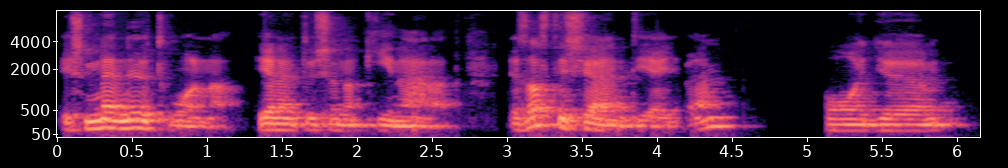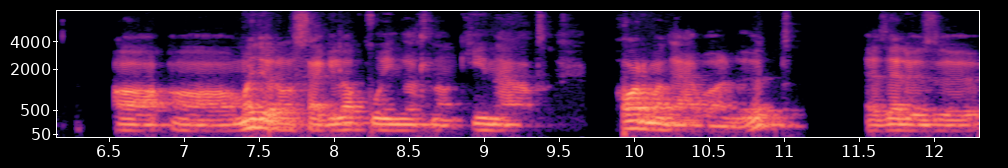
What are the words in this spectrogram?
és ne nőtt volna jelentősen a kínálat. Ez azt is jelenti egyben, hogy a, a magyarországi lakóingatlan kínálat harmadával nőtt, ez előző,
